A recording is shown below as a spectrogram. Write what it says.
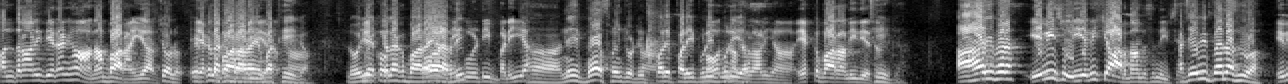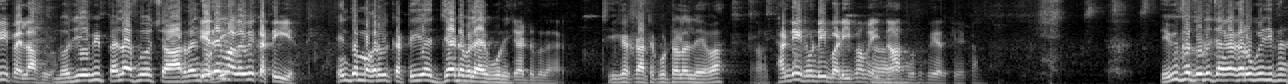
15 ਦੀ ਦੇ ਦਾਂਗੇ ਹਾਂ ਨਾ 12000 ਚਲੋ 1 ਲੱਖ 12 ਹਜ਼ਾਰ ਬਸ ਠੀਕ ਆ। ਲੋ ਜੀ 1 ਲੱਖ 12 ਹਜ਼ਾਰ ਦੀ। ਕੁਆਲਿਟੀ ਬੜੀ ਆ। ਹਾਂ ਨਹੀਂ ਬਹੁਤ ਸੋਹਣੀ ਝੋਟੀ ਪਲੇ ਪਲੀ ਪੂਰੀ ਬਹੁਤ ਪੂਰੀ ਨਸਲ ਆ ਵਾਲੀ ਹਾਂ 1 12 ਦੀ ਦੇ ਦਾਂ ਠੀਕ ਆ। ਆਹ ਜੀ ਫਿਰ। ਇਹ ਵੀ ਸੂਈ ਇਹ ਵੀ ਚਾਰ ਦੰਦ ਸੰਦੀਪ ਸਿੰਘ। ਅੱਛਾ ਇਹ ਵੀ ਪਹਿਲਾ ਸੂਆ? ਇਹ ਵੀ ਪਹਿਲਾ ਸੂਆ। ਲੋ ਜੀ ਇਹ ਵੀ ਪਹਿਲਾ ਸੂਆ ਚਾਰ ਦਿਨ ਇਹਦੇ ਮਗਰ ਵੀ ਕੱਟੀ ਆ। ਇਹਦੇ ਮਗਰ ਵੀ ਕੱਟੀ ਹੈ ਜੈਡ ਬਲੈਕ ਪੂਰੀ। Jet black. ਠੀਕ ਹੈ ਕੱਟ ਕੁੱਟ ਵਾਲਾ ਲੇਵਾ। ਠੰਡੀ ਠੁੰਡੀ ਬੜੀ ਭਾਵੇਂ ਇਦਾਂ ਹੱਥ ਉੱਤੇ ਫੇਰ ਕੇ ਕੰਮ। ਇਹ ਵੀ ਫਿਰ ਦੁੱਧ ਚੰਗਾ ਕਰੂਗੀ ਜੀ ਫਿਰ?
